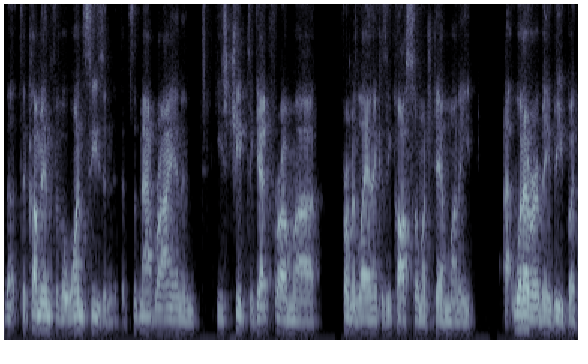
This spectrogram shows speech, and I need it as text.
that, to come in for the one season. If it's the Matt Ryan and he's cheap to get from uh, from Atlanta because he costs so much damn money, uh, whatever it may be. But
